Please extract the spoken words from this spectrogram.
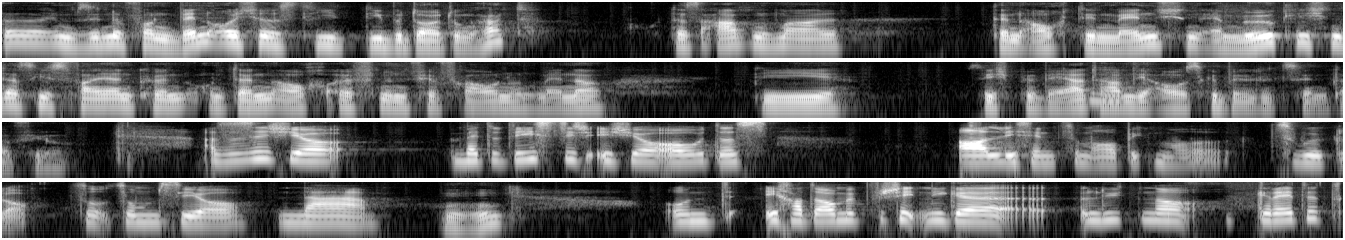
äh, im Sinne von, wenn Eucharistie die Bedeutung hat, das Abendmahl, denn auch den Menschen ermöglichen, dass sie es feiern können und dann auch öffnen für Frauen und Männer, die sich bewährt haben, die ausgebildet sind dafür. Also es ist ja, methodistisch ist ja auch, dass alle sind zum Abendmahl zugelassen, so, um sie ja nehmen. Mhm. Und ich habe da mit verschiedenen Leuten noch geredet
